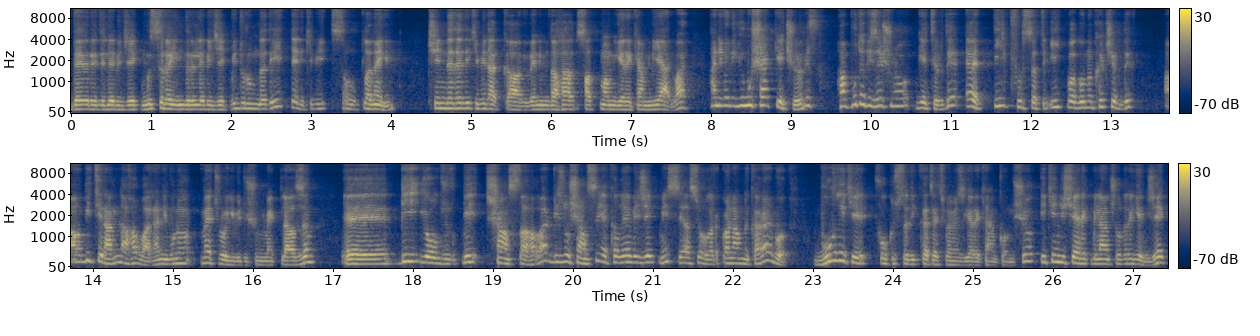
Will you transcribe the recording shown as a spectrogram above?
devredilebilecek, Mısır'a indirilebilecek bir durumda değil. Dedi ki bir savuklanayım. Çin'de dedi ki bir dakika abi benim daha satmam gereken bir yer var. Hani böyle yumuşak geçiyoruz. Ha bu da bize şunu getirdi. Evet ilk fırsatı, ilk vagonu kaçırdık. Ama bir tren daha var. Hani bunu metro gibi düşünmek lazım. Ee, bir yolculuk, bir şans daha var. Biz o şansı yakalayabilecek miyiz? Siyasi olarak önemli karar bu. Buradaki fokusta dikkat etmemiz gereken konu şu. İkinci çeyrek bilançoları gelecek.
